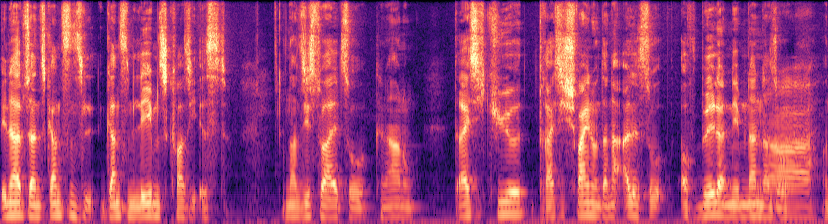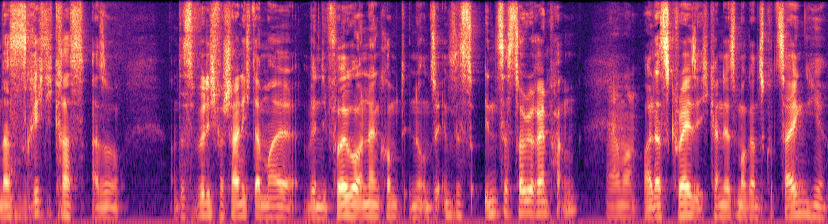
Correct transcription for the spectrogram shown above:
innerhalb seines ganzen, ganzen Lebens quasi isst. Und dann siehst du halt so, keine Ahnung, 30 Kühe, 30 Schweine und dann alles so auf Bildern nebeneinander. Ja. So. Und das ist richtig krass. Also, und das würde ich wahrscheinlich dann mal, wenn die Folge online kommt, in unsere Insta-Story reinpacken. Ja, Mann. Weil das ist crazy. Ich kann dir das mal ganz kurz zeigen. Hier.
